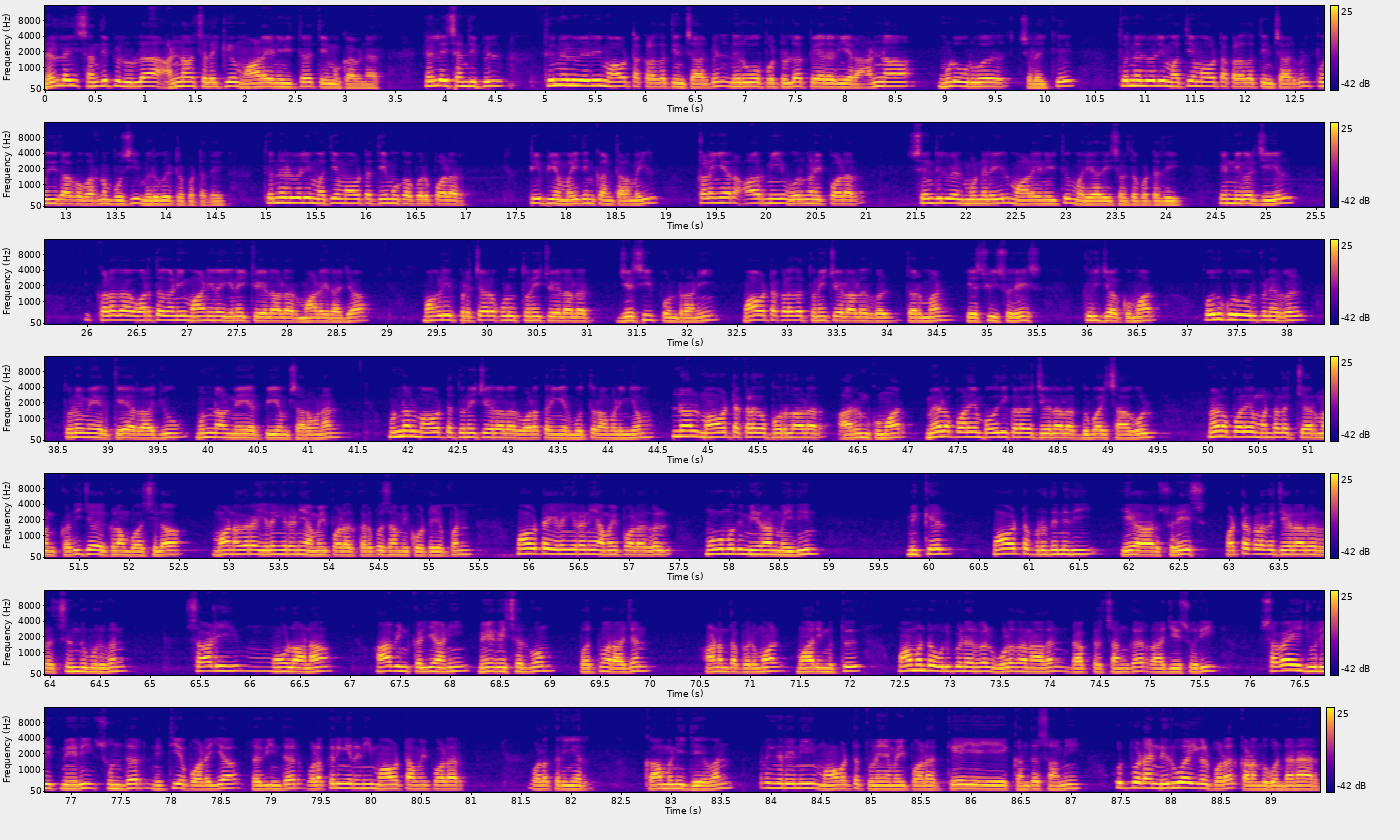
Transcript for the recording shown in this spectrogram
நெல்லை சந்திப்பில் உள்ள அண்ணா சிலைக்கு மாலை அணிவித்த திமுகவினர். நெல்லை சந்திப்பில் திருநெல்வேலி மாவட்ட கழகத்தின் சார்பில் நிறுவப்பட்டுள்ள பேரறிஞர் அண்ணா முழு உருவ சிலைக்கு திருநெல்வேலி மத்திய மாவட்ட கழகத்தின் சார்பில் புதிதாக வர்ணம் பூசி மெருகேற்றப்பட்டது. திருநெல்வேலி மத்திய மாவட்ட திமுக பொறுப்பாளர் டிபிஎம் மைதீன்கான் தலைமையில் கலைஞர் ஆர்மி ஒருங்கிணைப்பாளர் செந்தில்வேல் முன்னிலையில் மாலை அணிவித்து மரியாதை செலுத்தப்பட்டது. இந்நிகழ்ச்சியில் கழக வர்த்தகணி மாநில இணைச் செயலாளர் மாலைராஜா மகளிர் பிரச்சார குழு துணைச் செயலாளர் ஜெசி பொன்ராணி மாவட்ட கழக துணைச் செயலாளர்கள் தர்மன் எஸ் வி சுரேஷ் கிரிஜா குமார் பொதுக்குழு உறுப்பினர்கள் துணை மேயர் கே ஆர் ராஜு முன்னாள் மேயர் பி எம் சரவணன் முன்னாள் மாவட்ட துணைச் செயலாளர் வழக்கறிஞர் முத்துராமலிங்கம் முன்னாள் மாவட்ட கழக பொருளாளர் அருண்குமார் மேலப்பாளையம் பகுதி கழக செயலாளர் துபாய் சாகுல் மேலப்பாளையம் மண்டல சேர்மன் கதிஜா இக்லாம் பாசிலா மாநகர இளைஞரணி அமைப்பாளர் கருப்பசாமி கோட்டையப்பன் மாவட்ட இளைஞரணி அமைப்பாளர்கள் முகமது மீரான் மைதீன் மிக்கேல் மாவட்ட பிரதிநிதி ஏ. ஆர். சுரேஷ் வட்டக்கழக செயலாளர்கள் சிந்து முருகன் சாலி மௌலானா ஆவின் கல்யாணி மேகை செல்வம் பத்மராஜன் ஆனந்த பெருமாள் மாரிமுத்து மாமன்ற உறுப்பினர்கள் Ulaganathan doctor Shankar Rajeswari Sagaya Juliet Mary Sundar Nithya Palaiah Ravinder வழக்கறிஞரணி மாவட்ட அமைப்பாளர் வழக்கறிஞர் காமினி தேவன் வழக்கறிஞரணி மாவட்ட துணை அமைப்பாளர் கேஏஏ கந்தசாமி உட்பட நிர்வாகிகள் பலர் கலந்து கொண்டனர்.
